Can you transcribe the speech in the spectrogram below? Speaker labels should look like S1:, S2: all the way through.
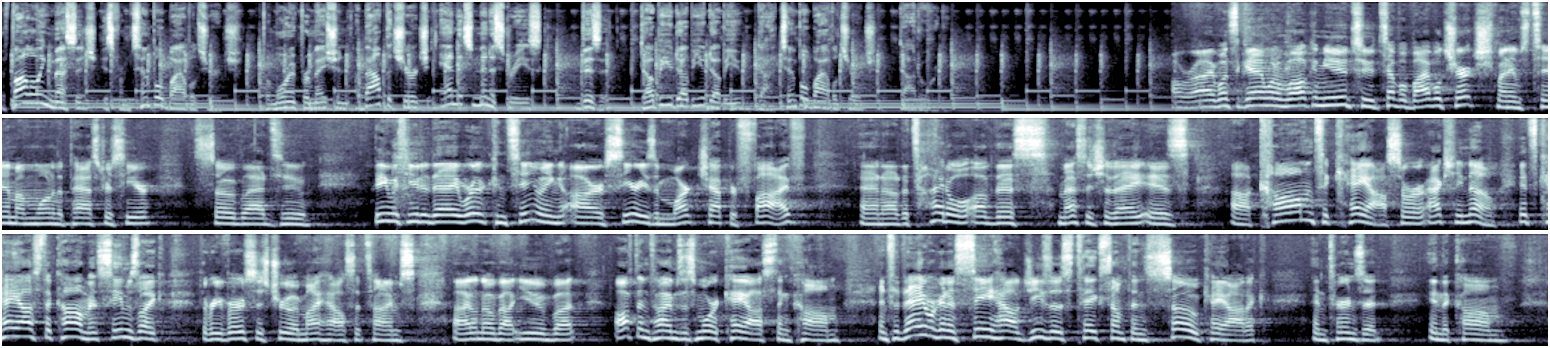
S1: The following message is from Temple Bible Church. For more information about the church and its ministries, visit www.templebiblechurch.org.
S2: All right, once again, I want to welcome you to Temple Bible Church. My name is Tim, I'm one of the pastors here. So glad to be with you today. We're continuing our series in Mark chapter 5, and uh, the title of this message today is uh, calm to chaos, or actually, no, it's chaos to calm. It seems like the reverse is true in my house at times. I don't know about you, but oftentimes it's more chaos than calm. And today we're going to see how Jesus takes something so chaotic and turns it into calm.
